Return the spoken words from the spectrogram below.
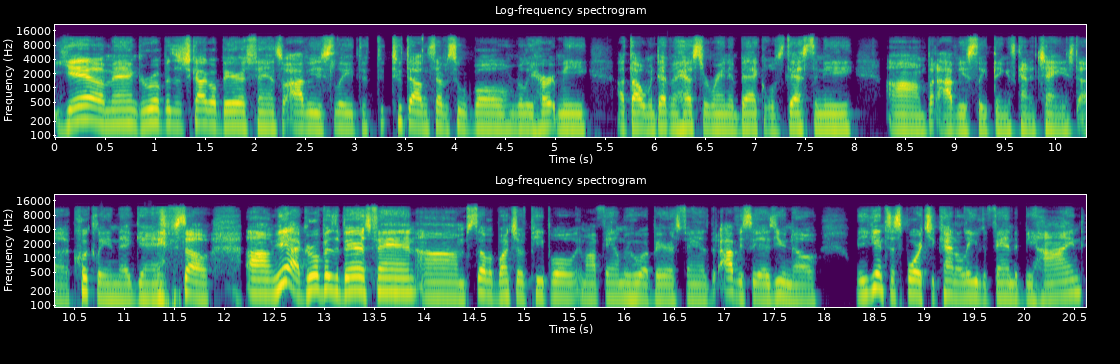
Yeah, man. Grew up as a Chicago Bears fan, so obviously the 2007 Super Bowl really hurt me. I thought when Devin Hester ran it back, it was destiny. Um, but obviously things kind of changed uh, quickly in that game. So um, yeah, I grew up as a Bears fan. Um, still have a bunch of people in my family who are Bears fans, but obviously, as you know, when you get into sports, you kind of leave the fandom behind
